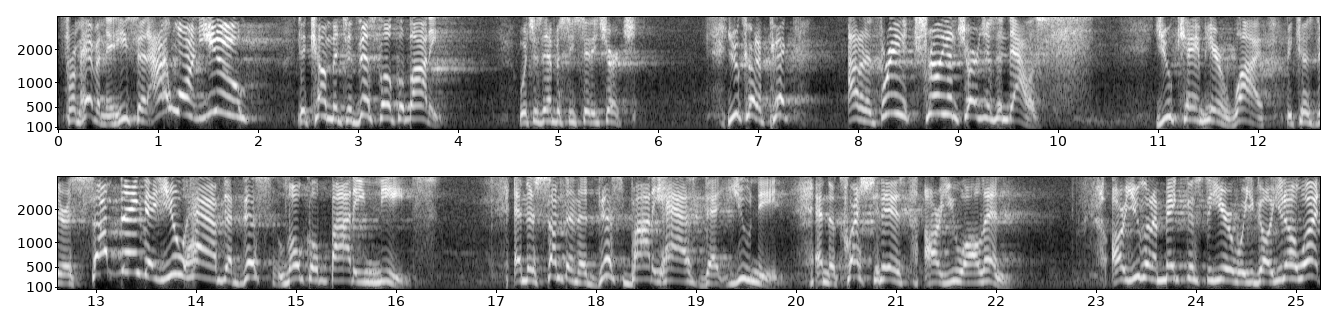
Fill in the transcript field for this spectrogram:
from heaven and he said, I want you to come into this local body, which is Embassy City Church. You could have picked out of the three trillion churches in Dallas. You came here. Why? Because there is something that you have that this local body needs. And there's something that this body has that you need. And the question is are you all in? Are you going to make this the year where you go, you know what?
